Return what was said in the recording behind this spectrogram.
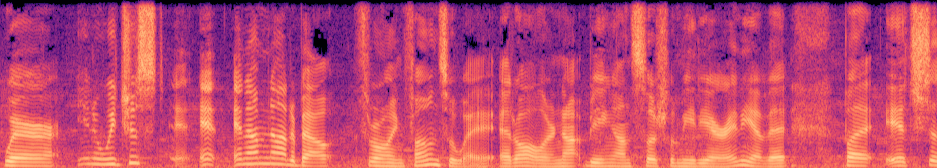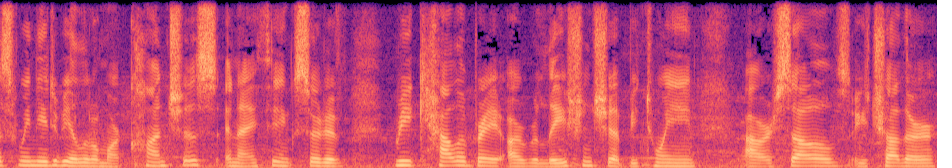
where, you know, we just, and, and I'm not about throwing phones away at all or not being on social media or any of it, but it's just we need to be a little more conscious and I think sort of recalibrate our relationship relationship between ourselves, each other,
